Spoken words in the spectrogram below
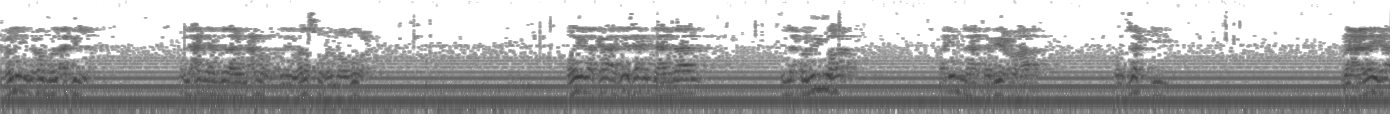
الحلي يعم الادله ولحديث عبد الله بن عمرو الذي نصه في الموضوع. وإذا كانت ليس عندها مال إلا حليها فإنها تبيعها وتزكي ما عليها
